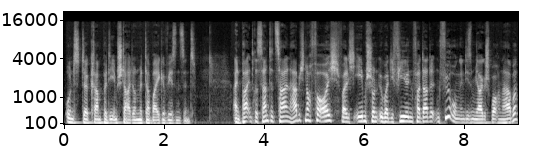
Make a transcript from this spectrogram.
und der Krampe, die im Stadion mit dabei gewesen sind. Ein paar interessante Zahlen habe ich noch für euch, weil ich eben schon über die vielen verdaddelten Führungen in diesem Jahr gesprochen habe.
